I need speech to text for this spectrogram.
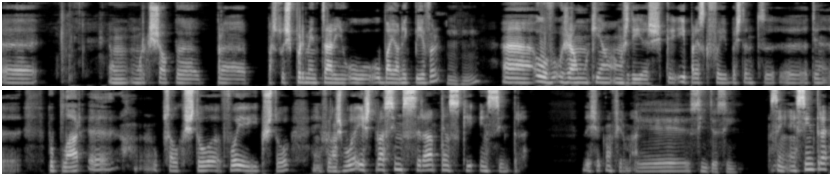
uh, um, um, workshop para, para as pessoas experimentarem o, o Bionic Beaver. Uhum. Uh, houve já um aqui há uns dias que, e parece que foi bastante uh, popular. Uh, o pessoal gostou, foi e gostou. Foi em Lisboa. Este próximo será, penso que em Sintra. Deixa confirmar. É Sintra, sim. Sim, em Sintra,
